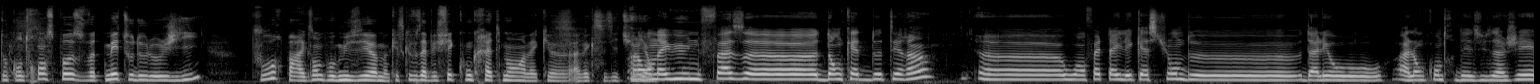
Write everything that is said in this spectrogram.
Donc on transpose votre méthodologie pour, par exemple, au muséum. Qu'est-ce que vous avez fait concrètement avec, euh, avec ces étudiants? Alors, on a eu une phase euh, d'enquête de terrain euh, où en fait là il est question de d'aller à l'encontre des usagers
